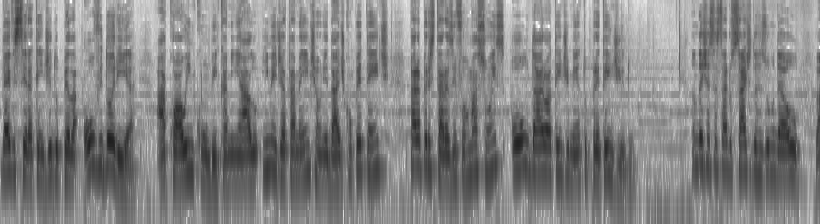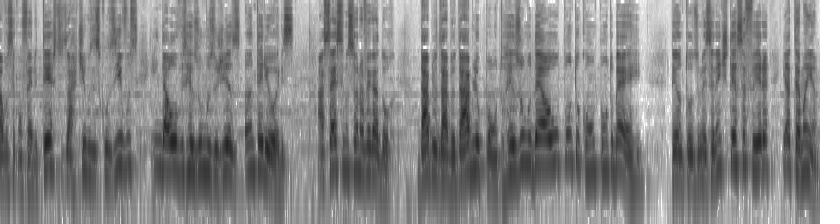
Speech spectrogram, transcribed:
deve ser atendido pela ouvidoria, a qual incumbe encaminhá-lo imediatamente à unidade competente para prestar as informações ou dar o atendimento pretendido. Não deixe de acessar o site do Resumo da. Lá você confere textos, artigos exclusivos e ainda ouve os resumos dos dias anteriores. Acesse no seu navegador www.resumodau.com.br. Tenham todos uma excelente terça-feira e até amanhã.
